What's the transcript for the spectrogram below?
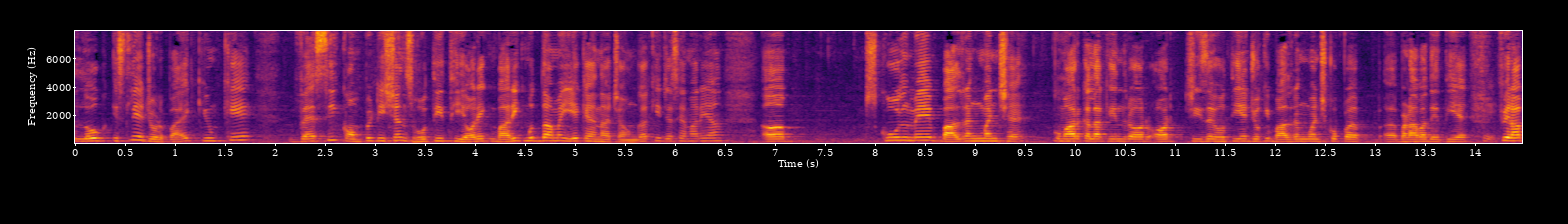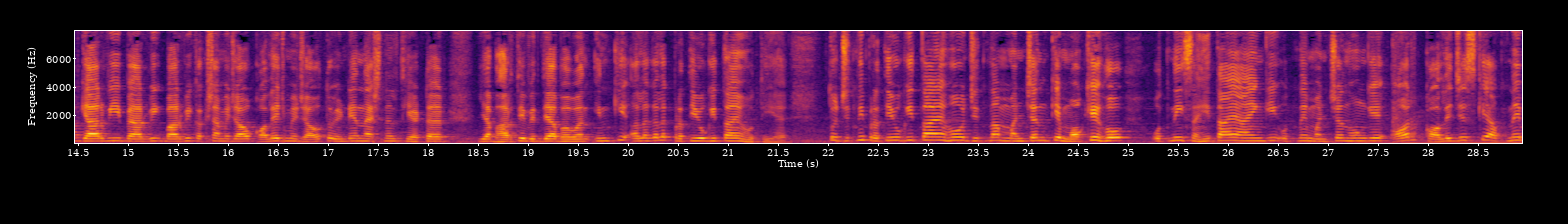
लोग इसलिए जुड़ पाए क्योंकि वैसी कॉम्पिटिशन्स होती थी। और एक बारीक मुद्दा मैं ये कहना चाहूँगा कि जैसे हमारे यहाँ स्कूल में बाल रंगमंच है कुमार कला केंद्र और और चीज़ें होती हैं जो कि बाल रंगमंच को बढ़ावा देती है। फिर आप ग्यारहवीं बारहवीं बारहवीं कक्षा में जाओ कॉलेज में जाओ तो इंडियन नेशनल थिएटर या भारतीय विद्या भवन इनकी अलग अलग प्रतियोगिताएँ होती है। तो जितनी प्रतियोगिताएँ हो जितना मंचन के मौके हो उतनी संहिताएँ आएँगी उतने मंचन होंगे और कॉलेजेस के अपने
